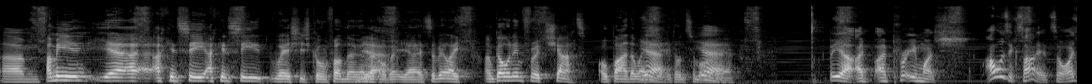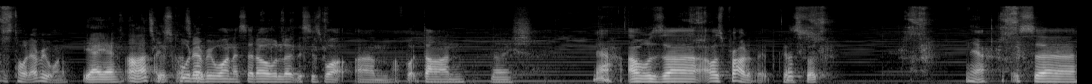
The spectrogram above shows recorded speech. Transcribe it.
Um, I mean, yeah, I, I can see, I can see where she's come from there a Yeah. little bit. Yeah, it's a bit like I'm going in for a chat. Oh, by the way, Yeah, it done tomorrow. yeah. Yeah, but yeah, I, I pretty much I was excited, so I just told everyone. yeah, yeah. Oh, that's I good. just that's called good. everyone. I said, "Oh look, this is what um, I've got done." Nice. Yeah, I was uh, I was proud of it because That's good. Yeah, it's uh,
